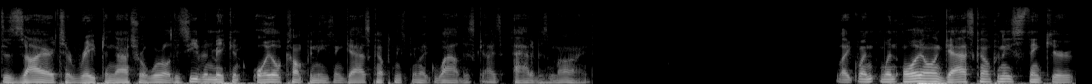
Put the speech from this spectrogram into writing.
desire to rape the natural world. It's even making oil companies and gas companies being like, wow, this guy's out of his mind. Like when, when oil and gas companies think you're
